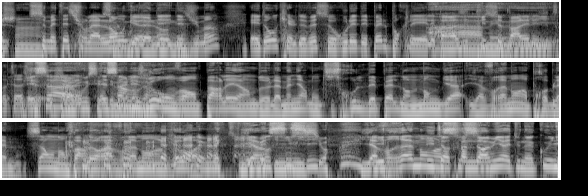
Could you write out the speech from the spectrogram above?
ce euh, se mettait sur la langue, bout de la des, langue. des humains et donc elle devait se rouler des pelles pour que les, les Ah, parasites puissent se mais parler oui. les extraterrestres. Et ça, et ça un jour, on va en parler hein, de la manière dont il se roule des pelles dans le manga. Il y a vraiment un problème. Ça, on en parlera vraiment un jour. Il y a un souci. Il y a vraiment Il était en train de dormir et tout d'un coup, il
